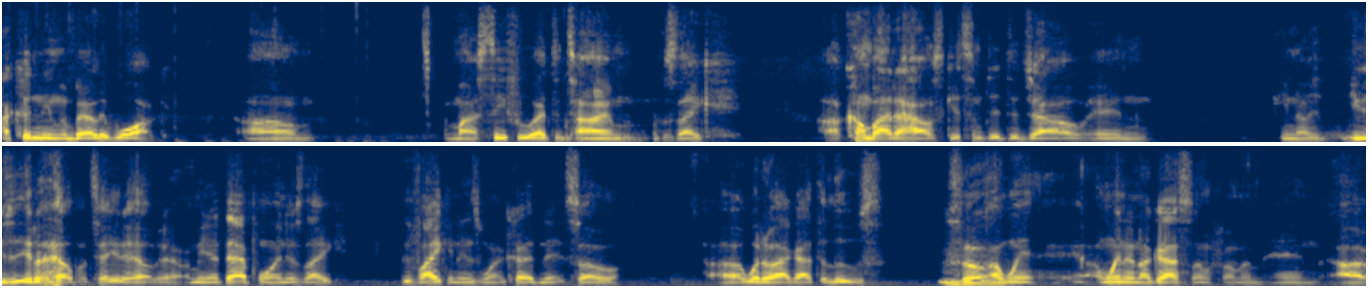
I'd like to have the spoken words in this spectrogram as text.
I couldn't even barely walk. Um, my Sifu at the time was like, uh, come by the house, get some Jow, and you know, use it. It'll help. I'll tell you to help. I mean, at that point, it's like the Vicodins weren't cutting it. So, uh, what do I got to lose? So Mhm. I went, I went and I got some from him, and I,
